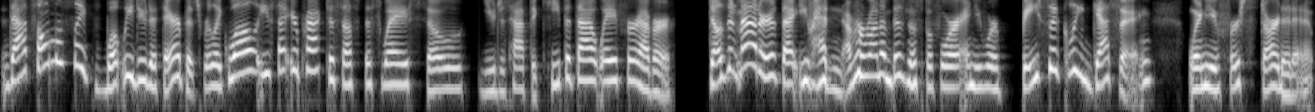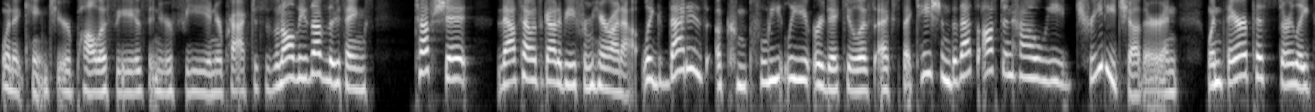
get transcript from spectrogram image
That's almost like what we do to therapists. We're like, well, you set your practice up this way, so you just have to keep it that way forever. Doesn't matter that you had never run a business before and you were basically guessing when you first started it when it came to your policies and your fee and your practices and all these other things. Tough shit. That's how it's got to be from here on out. Like, that is a completely ridiculous expectation, but that's often how we treat each other. And when therapists are like,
